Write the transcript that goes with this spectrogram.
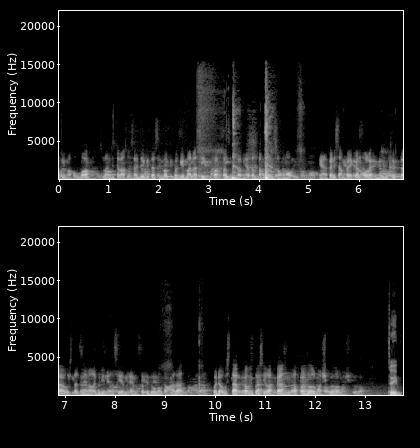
rahimahullah. Selanjutnya langsung saja kita simak bagaimana sih fakta sebenarnya tentang Wali Songo yang akan disampaikan oleh guru kita Ustadz Zainal Abidin LCMM Hafidullah Ta'ala. Pada Ustadz kami persilahkan tafadol masykurah. Baik.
